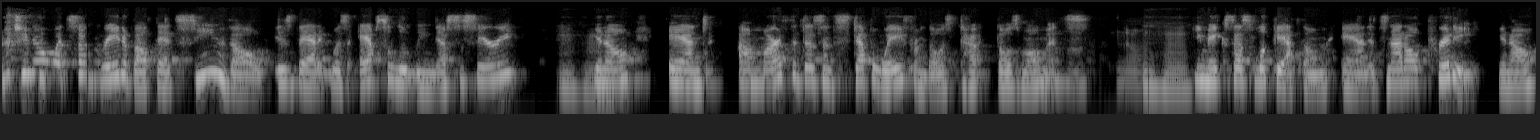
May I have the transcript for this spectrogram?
But you know what's so great about that scene, though, is that it was absolutely necessary. Mhm. you know and um, martha doesn't step away from those ti those moments no. Mhm. he makes us look at them and it's not all pretty you know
